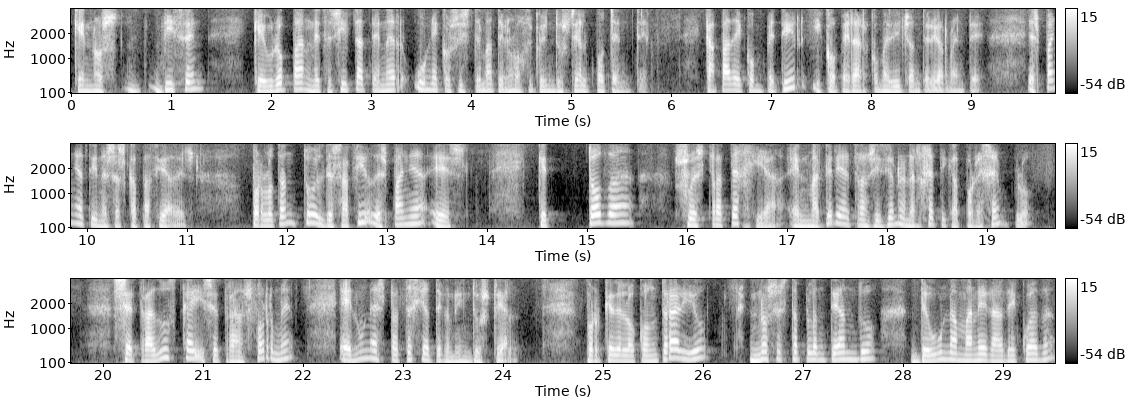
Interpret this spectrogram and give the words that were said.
que nos dicen que Europa necesita tener un ecosistema tecnológico industrial potente, capaz de competir y cooperar, como he dicho anteriormente. España tiene esas capacidades. Por lo tanto, el desafío de España es que toda su estrategia en materia de transición energética, por ejemplo, se traduzca y se transforme en una estrategia tecnoindustrial, porque de lo contrario no se está planteando de una manera adecuada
